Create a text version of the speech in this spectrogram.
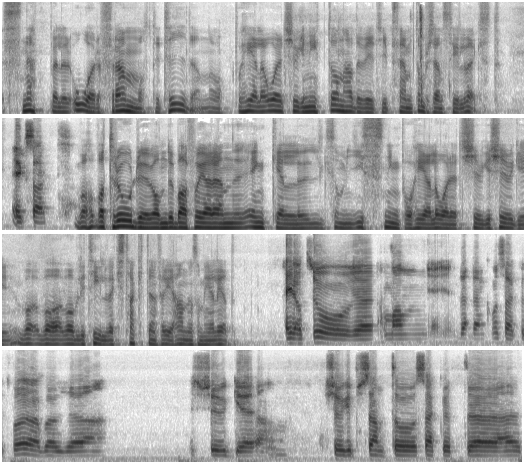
snäpp eller år framåt i tiden och på hela året 2019 hade vi typ 15% tillväxt. Exakt. Vad, vad, tror du om du bara får göra en enkel liksom, gissning på helåret 2020? Vad, vad, vad blir tillväxttakten för e-handeln som helhet? Jag tror eh, man, den, den kommer säkert vara över eh, 20, 20 procent och säkert eh,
